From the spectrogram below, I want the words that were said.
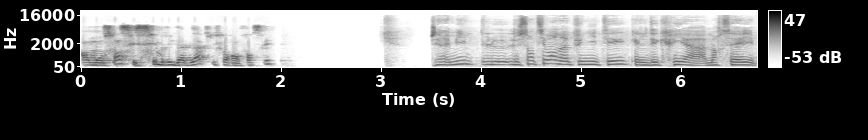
en mon sens, c'est ces brigades-là qu'il faut renforcer. Jérémy, le, sentiment d'impunité qu'elle décrit à Marseille,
